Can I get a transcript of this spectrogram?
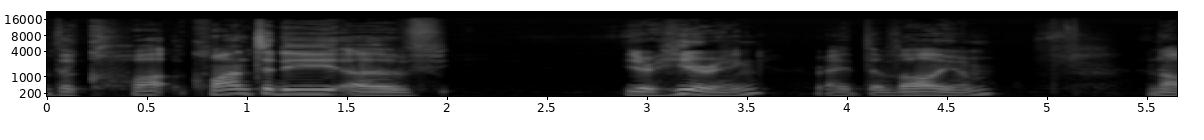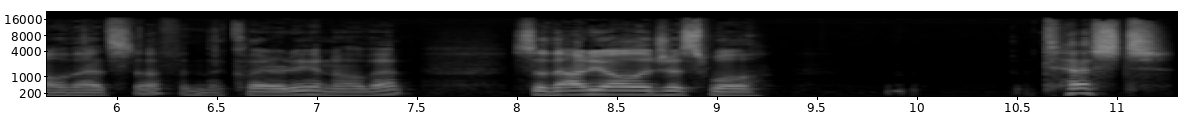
the qu- quantity of your hearing, right? The volume and all that stuff and the clarity and all that. So the audiologist will test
